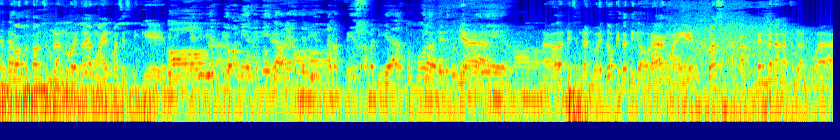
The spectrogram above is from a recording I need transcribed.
Oh, jadi udah. waktu tahun 92 itu yang main masih sedikit. Jadi, Oh. jadi dia pionir ini Oh, pionir, kan. Jadi oh. anak Fis sama dia Tumbuh lah. band itu Iya. pionir. Oh. Nah kalau di 92 itu kita tiga orang main plus angkat band-band anak 92.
